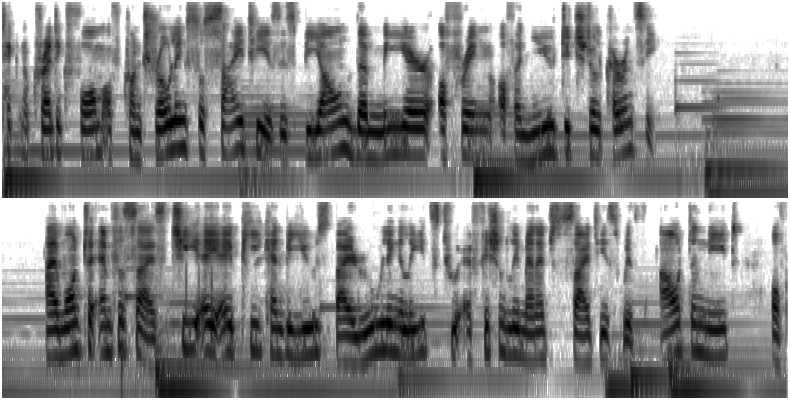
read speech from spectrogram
technocratic form of controlling societies is beyond the mere offering of a new digital currency. I want to emphasize GAAP can be used by ruling elites to efficiently manage societies without the need of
